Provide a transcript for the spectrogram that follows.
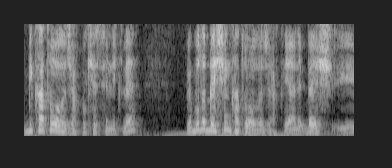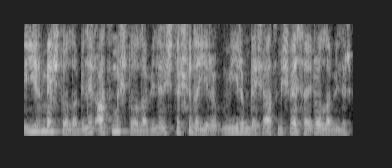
bir katı olacak bu kesinlikle. Ve bu da 5'in katı olacak. Yani 5, 25 de olabilir, 60 da olabilir. İşte şu da 20, 25, 60 vesaire olabilir.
